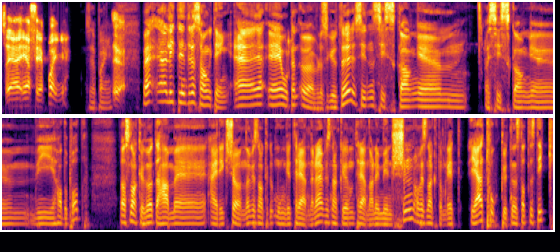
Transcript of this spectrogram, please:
Så jeg, jeg ser poenget. Se poenget. Det gjør jeg. Men ja, litt interessant ting. Eh, Jeg, jeg har gjort en øvelse, gutter, siden sist gang, eh, sist gang eh, vi hadde pod. Da snakket vi om dette her med Eirik Skjøne, vi snakket om unge trenere, vi snakket om treneren i München, og vi snakket om litt Jeg tok ut en statistikk,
